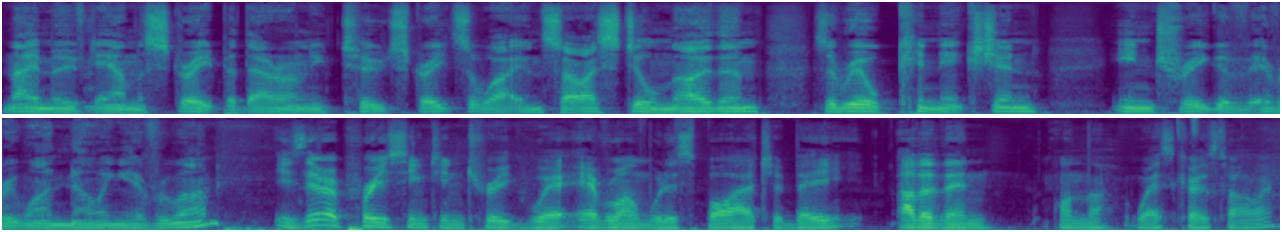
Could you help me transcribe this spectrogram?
And they moved down the street, but they were only two streets away, and so I still know them. It's a real connection, intrigue of everyone knowing everyone. Is there a precinct intrigue where everyone would aspire to be, other than on the West Coast Highway?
